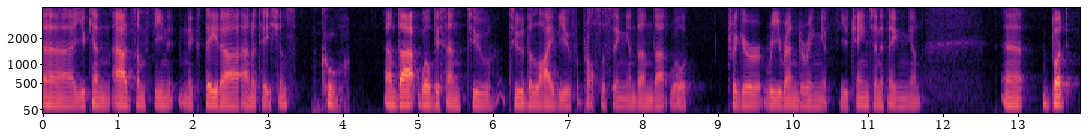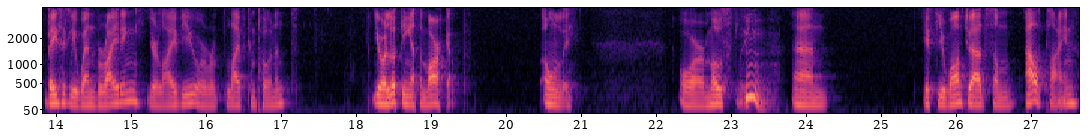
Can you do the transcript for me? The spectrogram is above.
uh, you can add some Phoenix data annotations. Cool. And that will be sent to to the live view for processing, and then that will trigger re-rendering if you change anything and uh, but basically when writing your live view or live component you are looking at the markup only or mostly hmm. and if you want to add some alpine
